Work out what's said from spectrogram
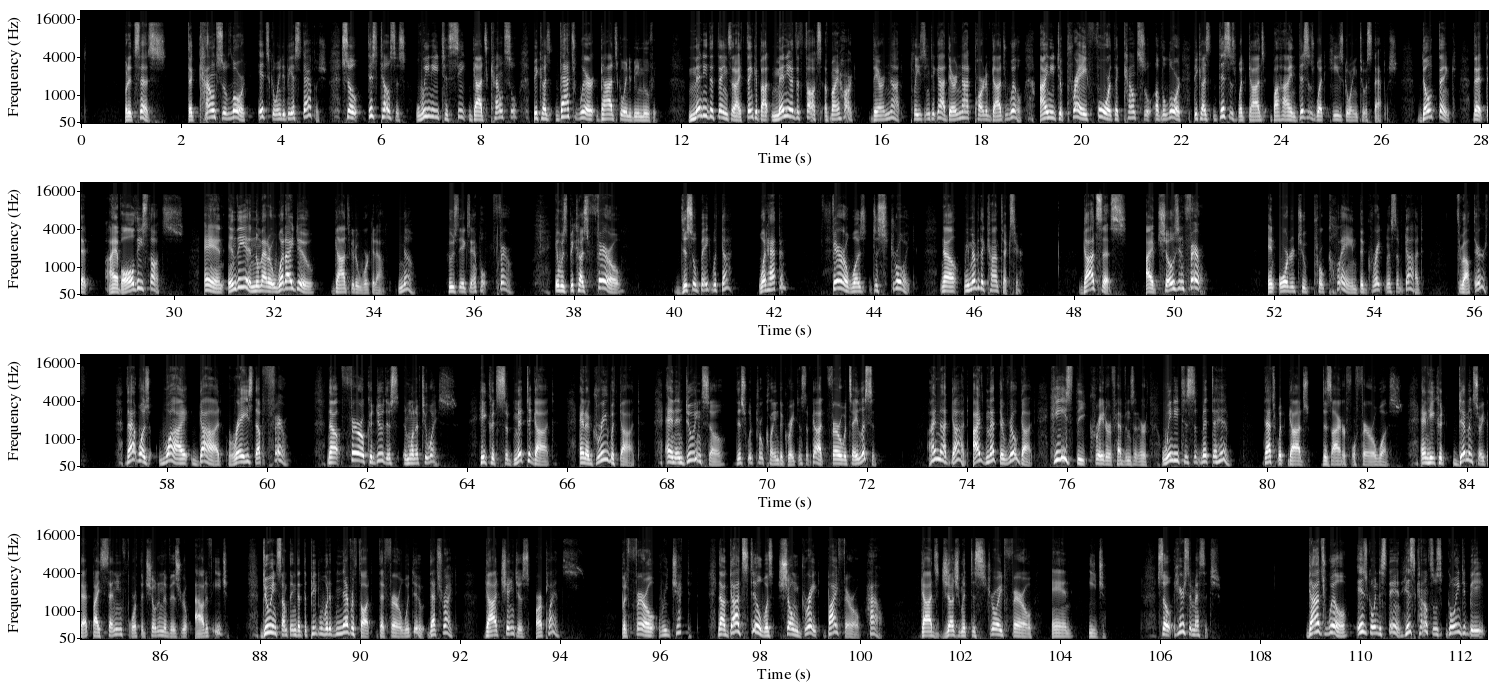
But it says, the counsel of the Lord, it's going to be established. So this tells us we need to seek God's counsel because that's where God's going to be moving. Many of the things that I think about, many are the thoughts of my heart. They are not pleasing to God. They are not part of God's will. I need to pray for the counsel of the Lord because this is what God's behind. This is what He's going to establish. Don't think that, that I have all these thoughts and in the end, no matter what I do, God's going to work it out. No. Who's the example? Pharaoh. It was because Pharaoh disobeyed with God. What happened? Pharaoh was destroyed. Now, remember the context here. God says, I have chosen Pharaoh in order to proclaim the greatness of God throughout the earth. That was why God raised up Pharaoh. Now, Pharaoh could do this in one of two ways. He could submit to God and agree with God And in doing so, this would proclaim the greatness of God. Pharaoh would say, Listen, I'm not God. I've met the real God. He's the creator of heavens and earth. We need to submit to him. That's what God's desire for Pharaoh was. And he could demonstrate that by sending forth the children of Israel out of Egypt, doing something that the people would have never thought that Pharaoh would do. That's right. God changes our plans. But Pharaoh rejected. Now, God still was shown great by Pharaoh. How? God's judgment destroyed Pharaoh and Egypt. So here's the message God's will is going to stand, His counsel is going to be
